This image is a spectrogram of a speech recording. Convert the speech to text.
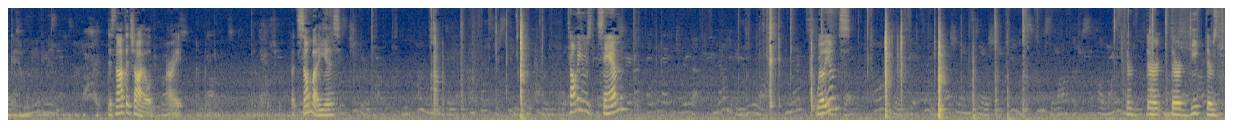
Okay. It's not the child, all right? But somebody is. Tell me who's Sam? Williams? They're they're they're deep. There's.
